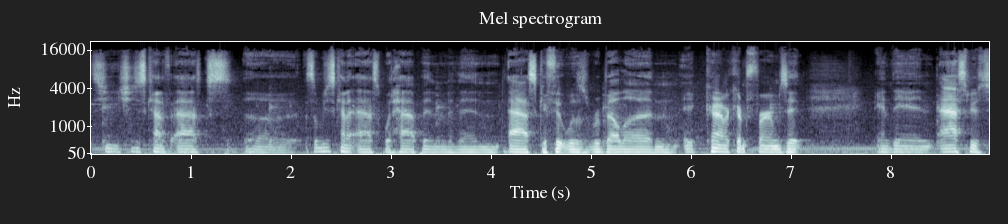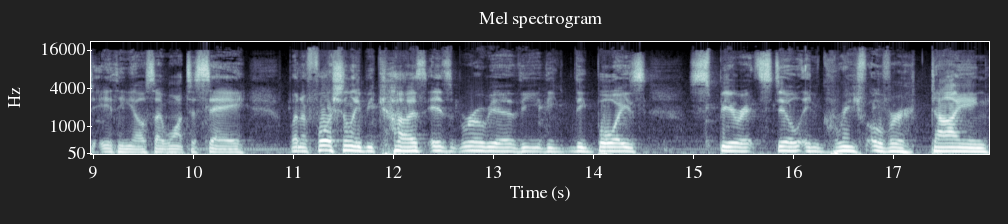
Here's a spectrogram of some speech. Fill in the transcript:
she she just kind of asks. Uh, so we just kind of ask what happened, and then ask if it was Rubella, and it kind of confirms it, and then ask me if there's anything else I want to say. But unfortunately, because it's Barovia, the the the boy's spirit still in grief over dying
